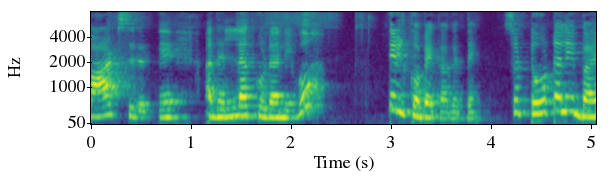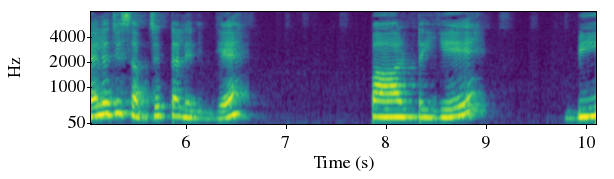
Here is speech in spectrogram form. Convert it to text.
ಪಾರ್ಟ್ಸ್ ಇರುತ್ತೆ, ಅದೆಲ್ಲ ಕೂಡ ನೀವು ತಿಳ್ಕೊಬೇಕಾಗತ್ತೆ. ಸೊ ಟೋಟಲಿ ಬಯಾಲಜಿ ಸಬ್ಜೆಕ್ಟಲ್ಲಿ ನಿಮಗೆ part A B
